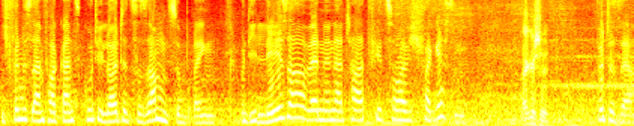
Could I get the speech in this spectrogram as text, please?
ich finde es einfach ganz gut, die Leute zusammenzubringen. Und die Leser werden in der Tat viel zu häufig vergessen. Dankeschön. Bitte sehr.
